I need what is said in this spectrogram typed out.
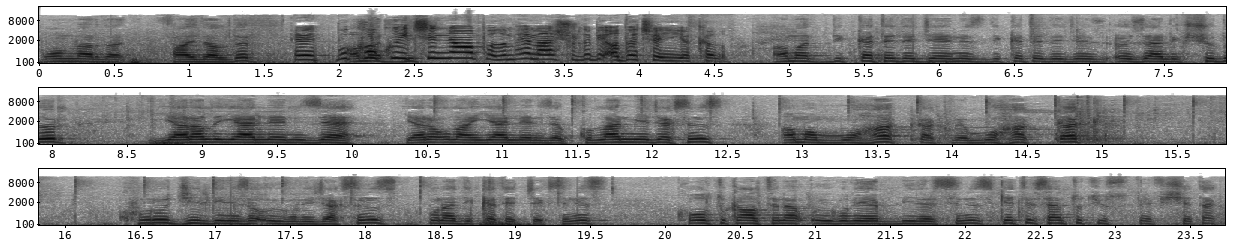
Onlar da faydalıdır. Evet bu Ama koku için ne yapalım? Hemen şurada bir ada çayı yakalım. Ama dikkat edeceğiniz, dikkat edeceğiniz özellik şudur. Yaralı yerlerinize, yara olan yerlerinize kullanmayacaksınız. Ama muhakkak ve muhakkak kuru cildinize uygulayacaksınız. Buna dikkat edeceksiniz. Koltuk altına uygulayabilirsiniz. Getir sen tut Yusuf Bey fişe tak.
